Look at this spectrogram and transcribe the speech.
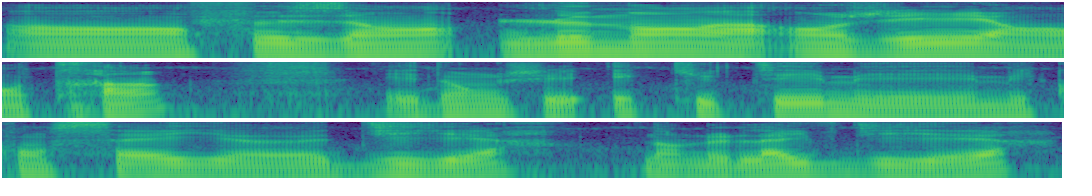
en faisant Le Mans à Angers en train. Et donc j'ai écouté mes, conseils euh, d'hier, dans le live d'hier.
